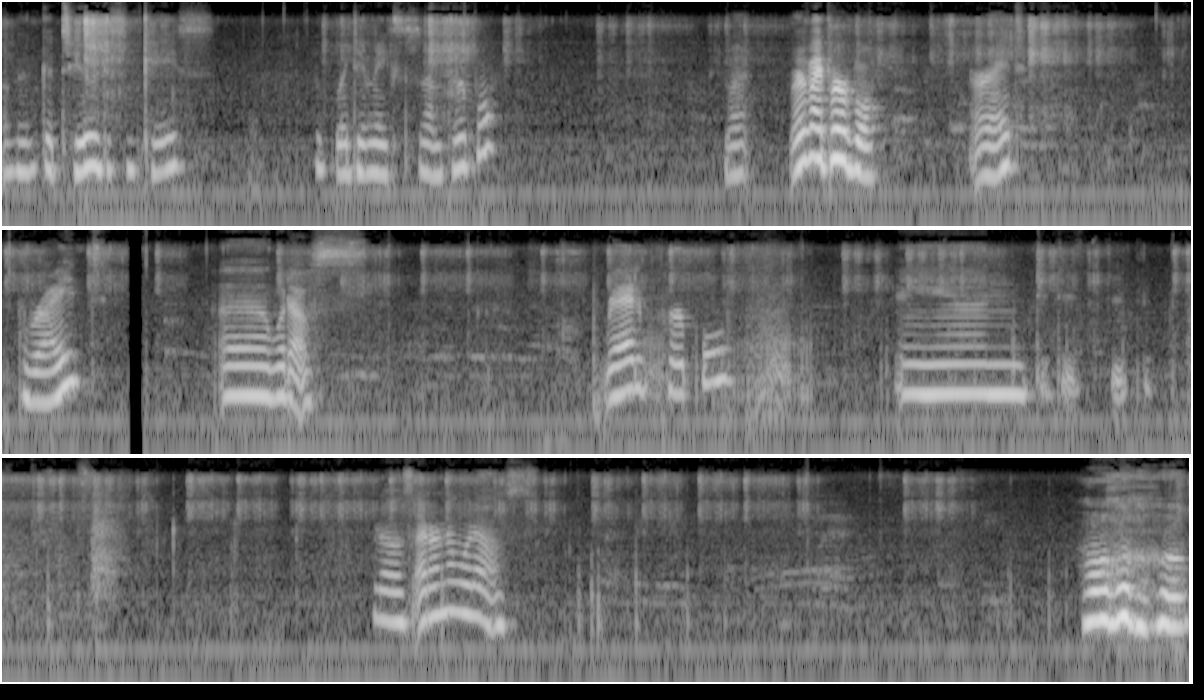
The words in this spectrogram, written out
I'm gonna get two just in case. I'm going to make some purple. What? Where's my purple? All right. Right. Uh, what else? Red, purple, and what else? I don't know what else. Oh,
